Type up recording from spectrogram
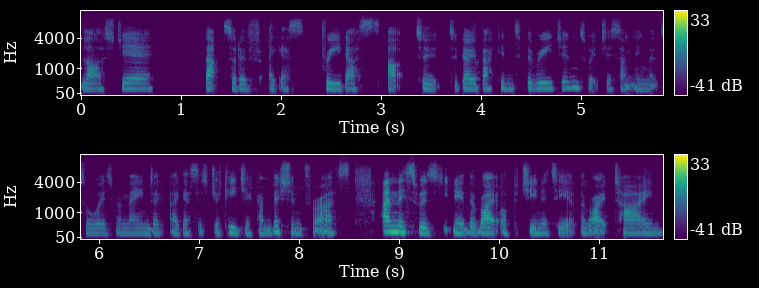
last year that sort of i guess freed us up to to go back into the regions which is something that's always remained i guess a strategic ambition for us. And this was you know the right opportunity at the right time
